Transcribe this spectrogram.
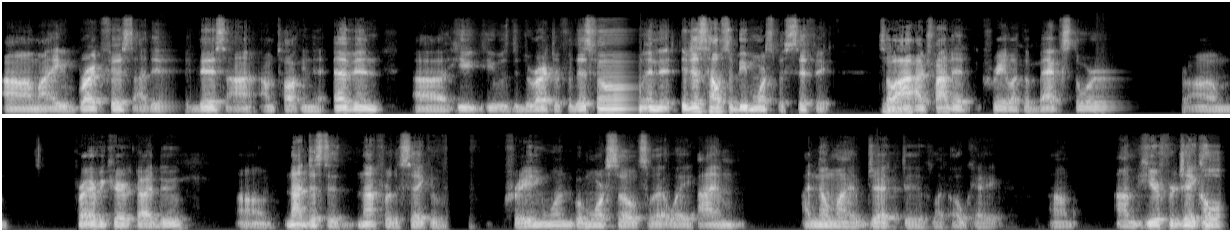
Um, I ate breakfast. I did this. I, am talking to Evan. Uh, he he was the director for this film, and it, it just helps to be more specific. So mm-hmm. I, I, try to create like a backstory um, for every character I do, um, not just to, not for the sake of creating one, but more so so that way I am I know my objective. Like, okay, um, I'm here for J. Cole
